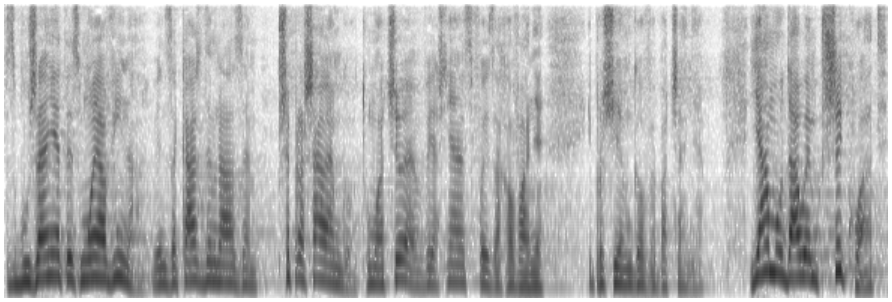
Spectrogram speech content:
wzburzenie to jest moja wina, więc za każdym razem przepraszałem go, tłumaczyłem, wyjaśniałem swoje zachowanie i prosiłem go o wybaczenie. Ja mu dałem przykład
